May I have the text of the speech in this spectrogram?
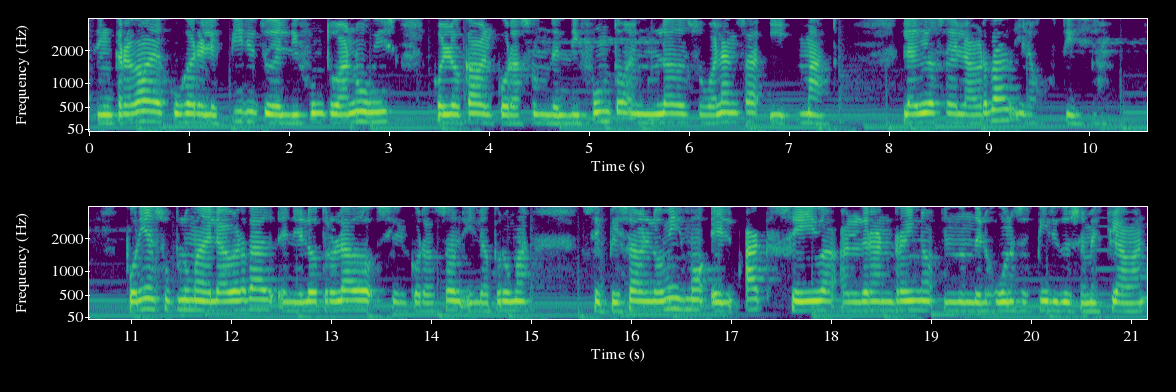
se encargaba de juzgar el espíritu del difunto Anubis, colocaba el corazón del difunto en un lado de su balanza y Mat, la diosa de la verdad y la justicia. Ponían su pluma de la verdad en el otro lado, si el corazón y la pluma se pesaban lo mismo, el Ak se iba al gran reino en donde los buenos espíritus se mezclaban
